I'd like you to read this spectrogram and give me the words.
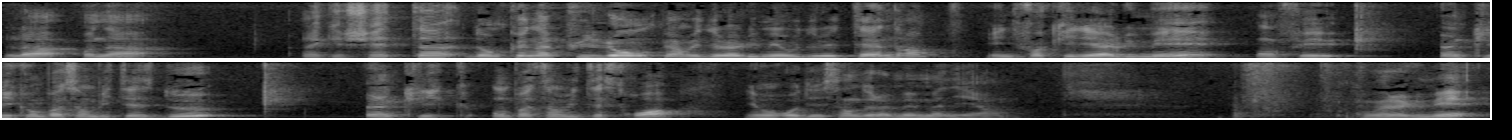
Là, on a la gâchette. Donc, un appui long permet de l'allumer ou de l'éteindre. Et une fois qu'il est allumé, on fait un clic, on passe en vitesse 2. Un clic, on passe en vitesse 3. Et on redescend de la même manière. On va l'allumer.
